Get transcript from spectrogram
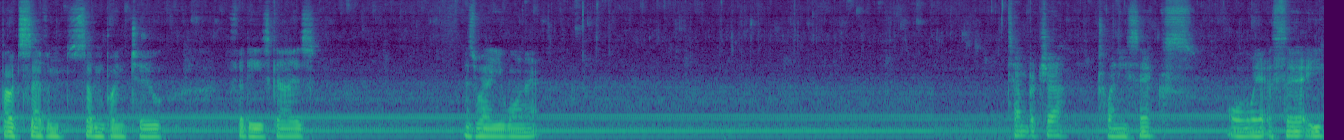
about 7, 7.2 for these guys is where you want it. Temperature 26 all the way to 30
